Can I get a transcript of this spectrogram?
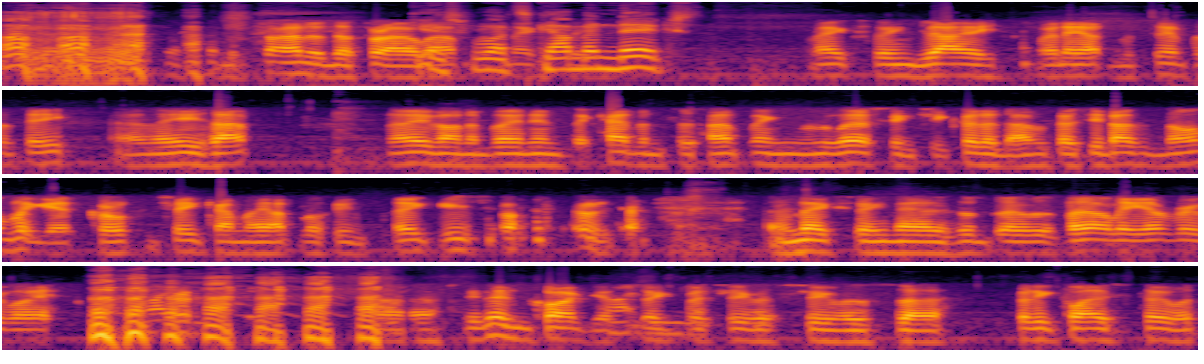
started to throw Guess up. what's Next coming next? Next thing, Jay went out in sympathy, and he's up. Yvonne had been into the cabin for something. The worst thing she could have done because she doesn't normally get crook, and she come out looking peakish. the next thing there was there was barley everywhere. uh, she didn't quite get sick, but she was she was uh, pretty close to it.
